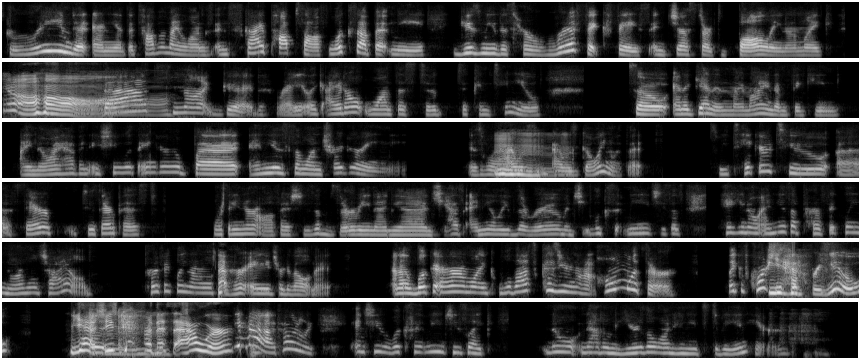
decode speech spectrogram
Screamed at Enya at the top of my lungs. And Sky pops off, looks up at me, gives me this horrific face, and just starts bawling. And I'm like, Oh. that's not good right like i don't want this to to continue so and again in my mind i'm thinking i know i have an issue with anger but enya's the one triggering me is where i was i Mhm. was going with it so we take her to a ther- to a therapist we're sitting in her office she's observing enya and she has enya leave the room and she looks at me and she says hey you know enya's a perfectly normal child perfectly normal for her age her development and I look at her, I'm like, well, that's because you're not home with her. Like, of course she's Yeah. good for you. Yeah, she's good for this hour. Yeah, totally. And she looks at me and she's like, no, Natalie, you're the one who needs to be in here.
